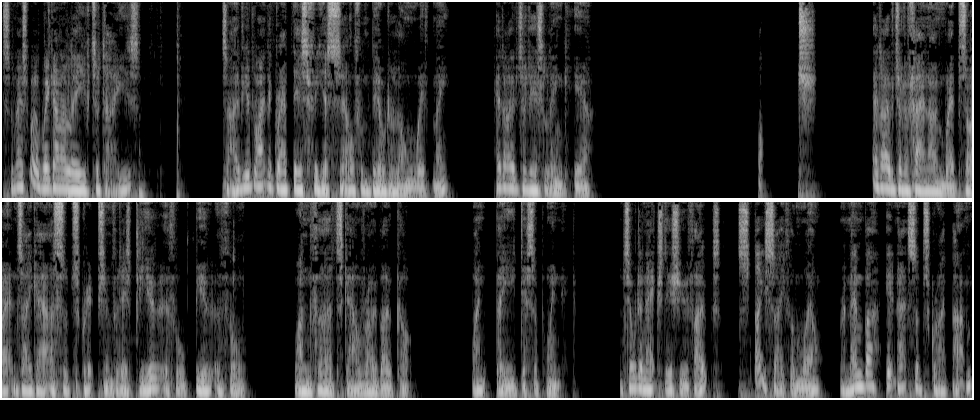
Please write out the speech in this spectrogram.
So that's where we're going to leave today's. So if you'd like to grab this for yourself and build along with me, head over to this link here. Head over to the Fanhome website and take out a subscription for this beautiful, beautiful one-third scale Robocop. Won't be disappointed. Until the next issue, folks, stay safe and well. Remember, hit that subscribe button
